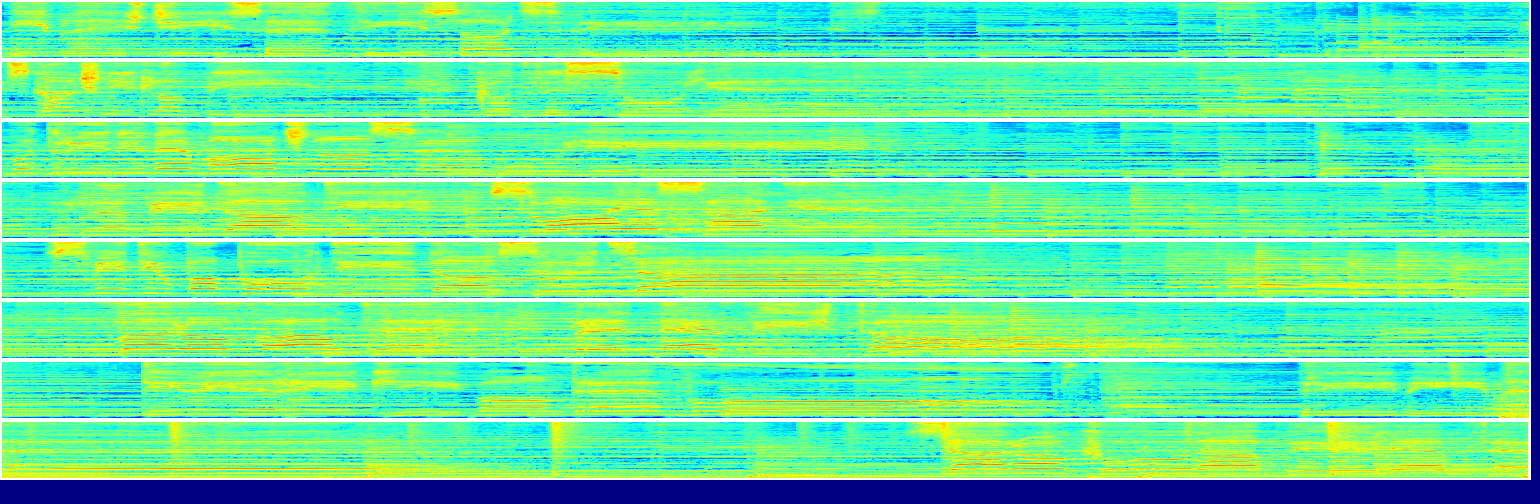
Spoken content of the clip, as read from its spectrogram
Njih blešči se tisoč zvest. Neskončnih klopi kot vesolje. Modrini nemočno se mu je. Rad bi dal ti svoje sanje, svetil pa poti do srca. Varoval te pred nevihto, divji reki bom drevo. Za roko, da peljem te.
